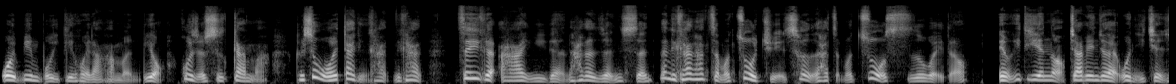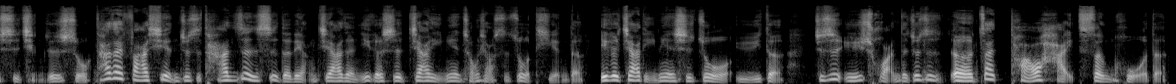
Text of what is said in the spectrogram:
我也并不一定会让他们用，或者是干嘛，可是我会带你看，你看这一个阿姨的她的人生，那你看她怎么做决策的，她怎么做思维的哦。有一天哦，嘉宾就来问一件事情，就是说他在发现，就是他认识的两家人，一个是家里面从小是做田的，一个家里面是做鱼的，就是渔船的，就是呃在讨海生活的。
